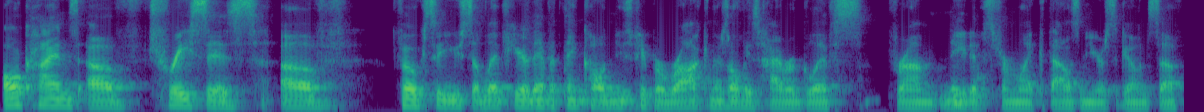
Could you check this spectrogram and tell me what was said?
all kinds of traces of folks who used to live here. They have a thing called newspaper rock, and there's all these hieroglyphs from natives from like thousand years ago and stuff.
